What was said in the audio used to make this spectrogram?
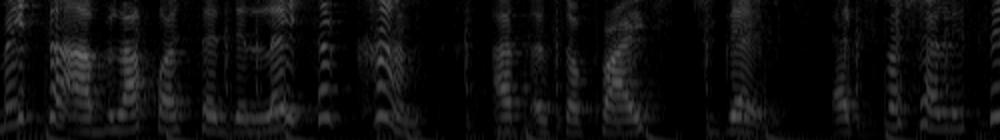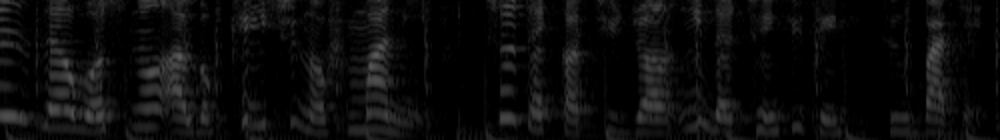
Mr. Ablakwa said the letter comes as a surprise to them, especially since there was no allocation of money to the cathedral in the 2022 budget.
